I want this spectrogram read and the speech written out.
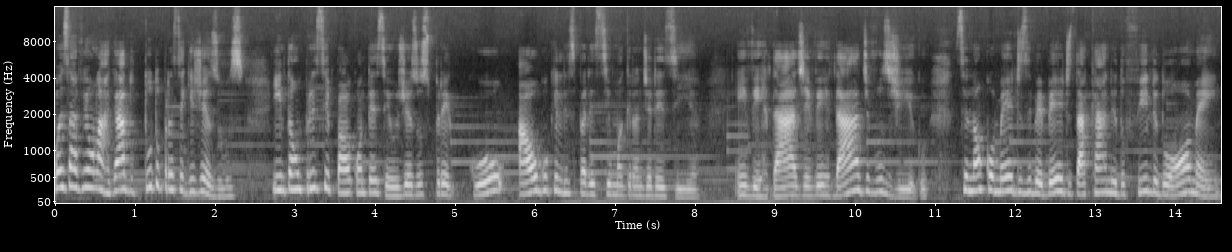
pois haviam largado tudo para seguir Jesus. Então o principal aconteceu: Jesus pregou algo que lhes parecia uma grande heresia. Em verdade, em verdade vos digo: se não comerdes e beberdes da carne do filho do homem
